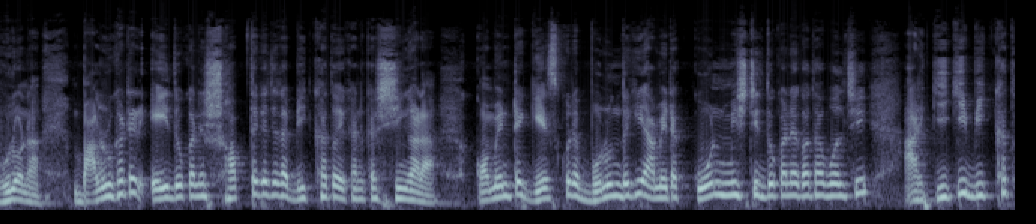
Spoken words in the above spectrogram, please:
ভুলো না। বালুরঘাটের এই দোকানের সব থেকে যেটা বিখ্যাত এখানকার সিঙ্গারা। কমেন্টে গেস করে বলুন দেখি আমি এটা কোন মিষ্টির দোকানের কথা বলছি। আর কি কি বিখ্যাত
